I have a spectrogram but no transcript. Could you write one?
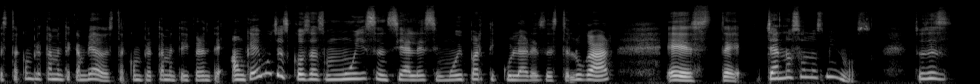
está completamente cambiado, está completamente diferente. Aunque hay muchas cosas muy esenciales y muy particulares de este lugar, este, ya no son los mismos. Entonces,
